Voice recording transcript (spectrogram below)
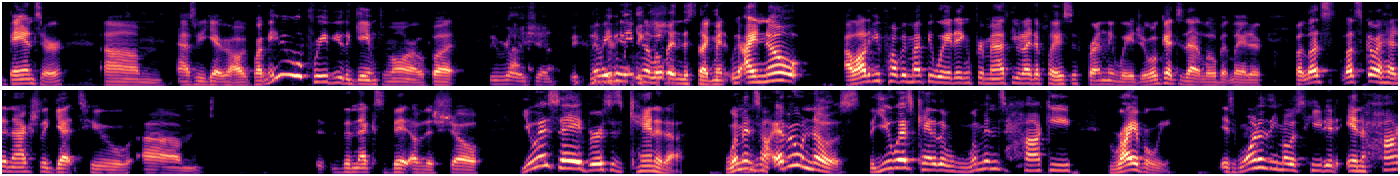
banter um, as we get but maybe we'll preview the game tomorrow. But we really should. We maybe really even a little bit in this segment. I know a lot of you probably might be waiting for Matthew and I to place a friendly wager. We'll get to that a little bit later. But let's let's go ahead and actually get to um, the next bit of the show. USA versus Canada. Women's mm-hmm. everyone knows the US Canada women's hockey rivalry is one of the most heated in ho-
